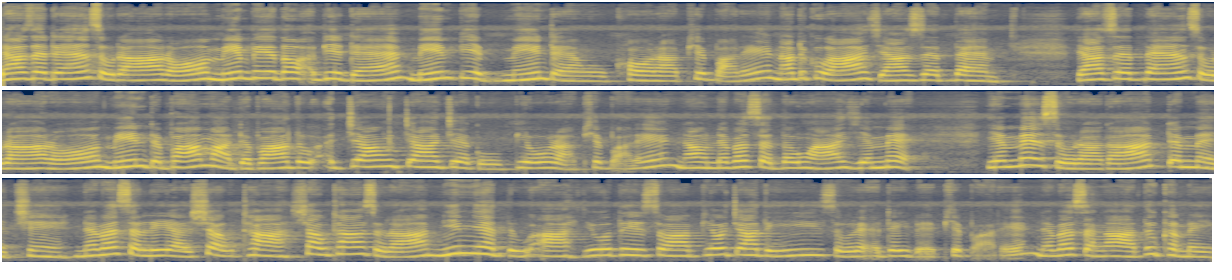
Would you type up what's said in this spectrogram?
ရာဇဒံဆိုတာကတော့မင်းပေးသောအပြစ်ဒဏ်မင်းပြစ်မင်းတံကိုခေါ်တာဖြစ်ပါတယ်နောက်တစ်ခုကရာဇတံ ရာဇတန်ဆိုတာကတော့မင်းတပားမှတပားတို့အကြောင်းကြားချက်ကို ပြောတာဖြစ်ပါတယ်။နောက်နံပါတ်73ကယမက်ယမက်ဆိုတာကတက်မဲ့ချင်းနံပါတ်14ကရှောက်ထားရှောက်ထားဆိုတာမြင့်မြတ်သူအားယိုသေးစွာ ပြောကြားသည်ဆိုတဲ့အတိတ်ပဲဖြစ်ပါတယ်နံပါတ်15ကဒုက္ခမိန်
